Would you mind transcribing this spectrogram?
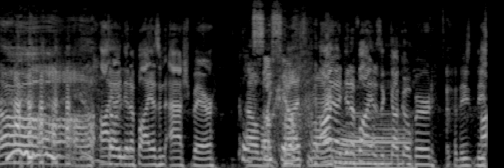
Oh. I identify as an ash bear. called Oh my Cecil? gosh, I identify as a Gukko bird. these these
